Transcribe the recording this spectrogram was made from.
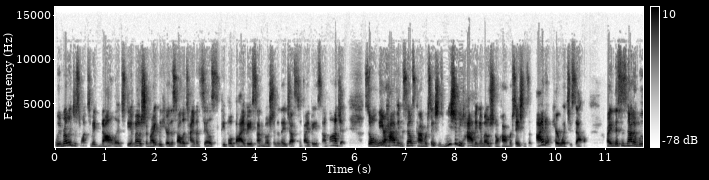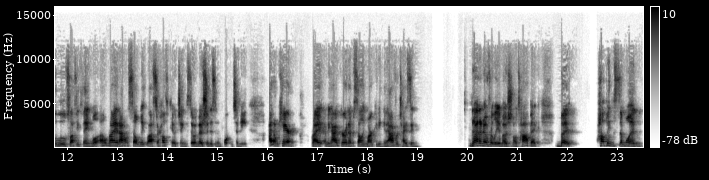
we really just want to acknowledge the emotion, right? We hear this all the time in sales. People buy based on emotion and they justify based on logic. So when we are having sales conversations, we should be having emotional conversations. And I don't care what you sell, right? This is not a woo woo fluffy thing. Well, oh, Ryann, I don't sell weight loss or health coaching, so emotion isn't important to me. I don't care, right? I mean, I've grown up selling marketing and advertising, not an overly emotional topic, but helping someone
